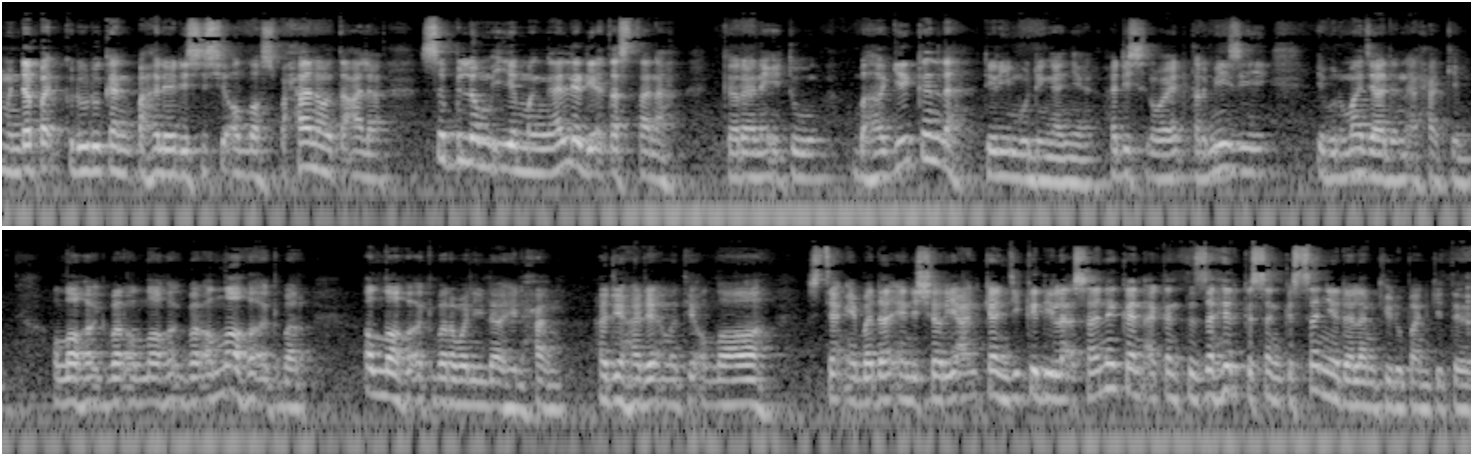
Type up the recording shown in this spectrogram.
mendapat kedudukan pahala di sisi Allah Subhanahu Wa Taala sebelum ia mengalir di atas tanah. Kerana itu, bahagiakanlah dirimu dengannya. Hadis riwayat Tirmizi, Ibnu Majah dan Al-Hakim. Allahu akbar, Allahu akbar, Allahu akbar. Allahu akbar walillahil ham. Hadir-hadir mati Allah. Setiap ibadat yang disyariatkan jika dilaksanakan akan terzahir kesan-kesannya dalam kehidupan kita.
